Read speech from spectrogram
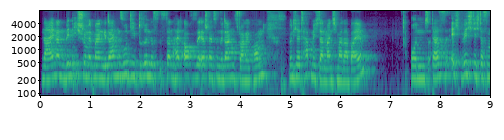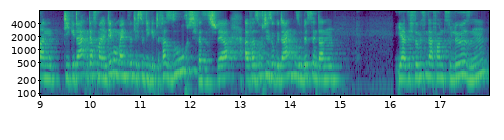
Nein, dann bin ich schon mit meinen Gedanken so deep drin, dass es dann halt auch sehr schnell zum Gedankenstruggle kommt. Und ich ertappe mich dann manchmal dabei. Und da ist es echt wichtig, dass man die Gedanken, dass man in dem Moment wirklich so die versucht, ich weiß, es ist schwer, aber versucht, die so Gedanken so ein bisschen dann, ja, sich so ein bisschen davon zu lösen.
